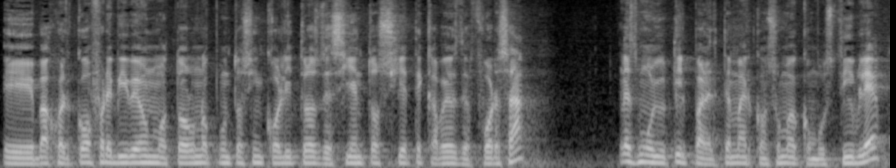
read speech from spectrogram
Eh, bajo el cofre vive un motor 1.5 litros de 107 caballos de fuerza. Es muy útil para el tema del consumo de combustible.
